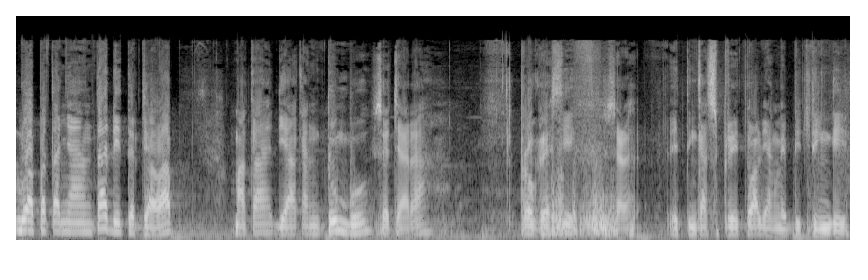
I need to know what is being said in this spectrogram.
dua pertanyaan tadi terjawab, maka dia akan tumbuh secara progresif, secara di tingkat spiritual yang lebih tinggi.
